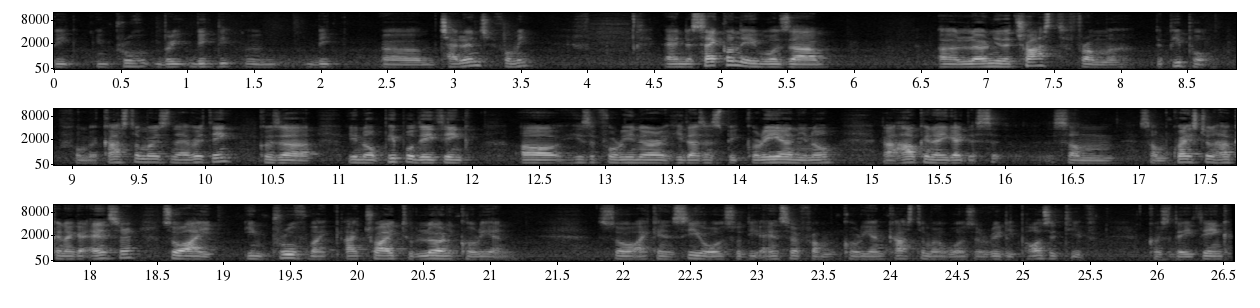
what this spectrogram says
big improve, big, big, um, big um, challenge for me. And the second, it was uh, uh, learning the trust from uh, the people, from the customers and everything. Because uh, you know, people they think, oh, he's a foreigner, he doesn't speak Korean. You know, how can I get this, some some question? How can I get answer? So I improve my, I try to learn Korean. So I can see also the answer from Korean customer was really positive because they think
